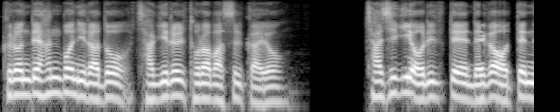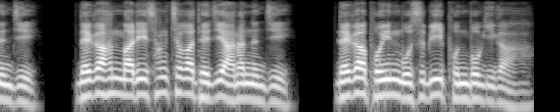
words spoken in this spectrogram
그런데 한 번이라도 자기를 돌아봤을까요? 자식이 어릴 때 내가 어땠는지, 내가 한 말이 상처가 되지 않았는지, 내가 보인 모습이 본보기가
